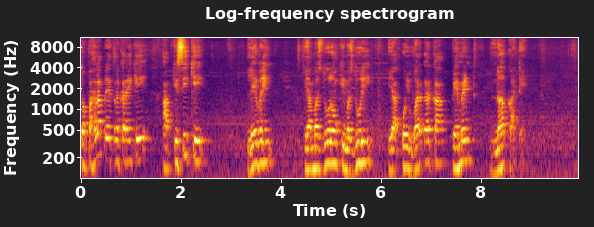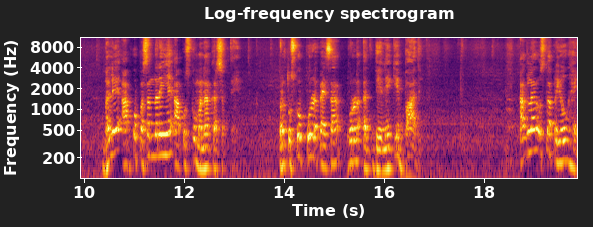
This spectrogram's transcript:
तो पहला प्रयत्न करें कि आप किसी की लेबरी या मजदूरों की मजदूरी या कोई वर्कर का पेमेंट न काटें। भले आपको पसंद नहीं है, आप उसको मना कर सकते हैं, परंतु उसको पूर्ण पैसा, पूर्ण देने के बाद। अगला उसका प्रयोग है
